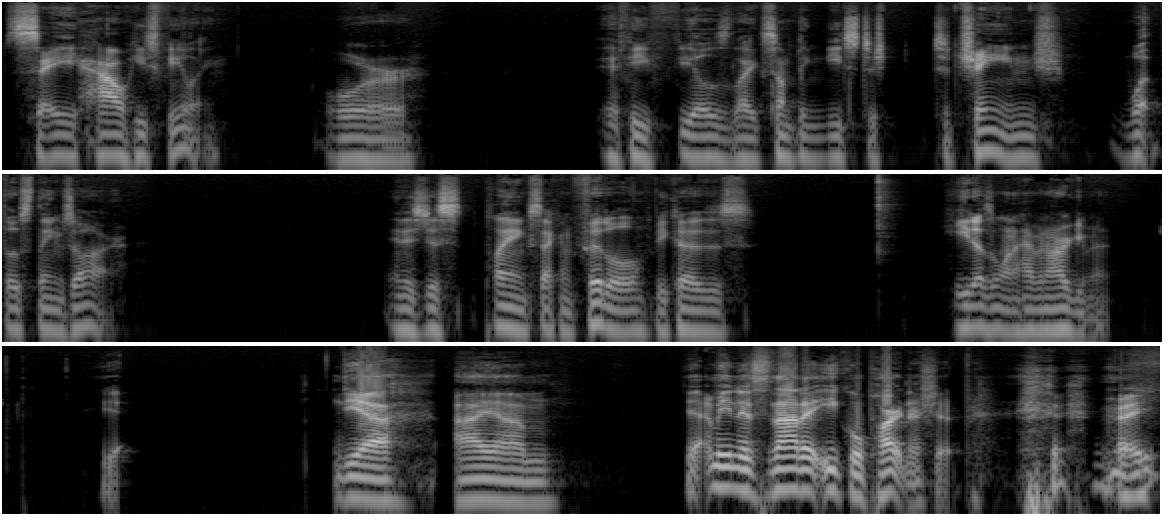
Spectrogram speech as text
say how he's feeling or if he feels like something needs to to change what those things are. And is just playing second fiddle because he doesn't want to have an argument. Yeah. Yeah, I um yeah, I mean it's not an equal partnership. right?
